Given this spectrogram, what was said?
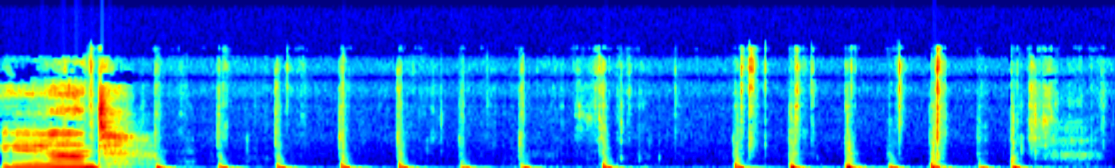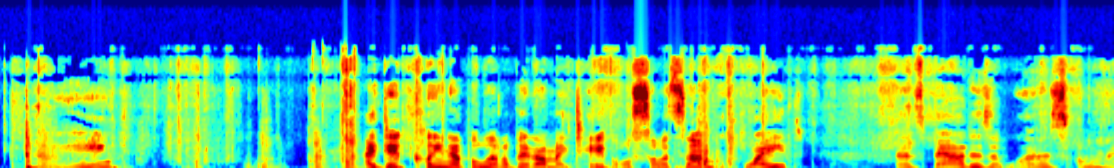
And... I did clean up a little bit on my table, so it's not quite as bad as it was. Oh my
